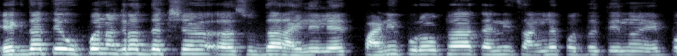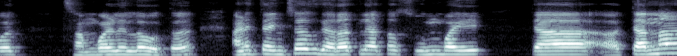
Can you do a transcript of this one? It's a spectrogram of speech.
एकदा ते उपनगराध्यक्ष सुद्धा राहिलेले आहेत. पाणी पुरवठा त्यांनी चांगल्या पद्धतीनं हे पद सांभाळलेलं होतं. आणि त्यांच्याच घरातल्या आता सूनबाई त्या त्यांना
